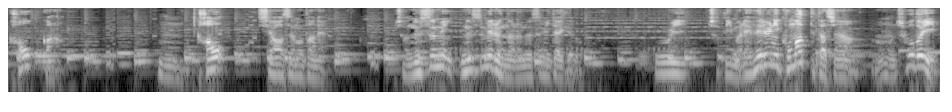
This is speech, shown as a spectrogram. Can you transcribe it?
買おっかな。うん、買おう。幸せの種。ちょ、盗み、盗めるんなら盗みたいけど。おい、ちょっと今レベルに困ってたしな。うん、ちょうどいい。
